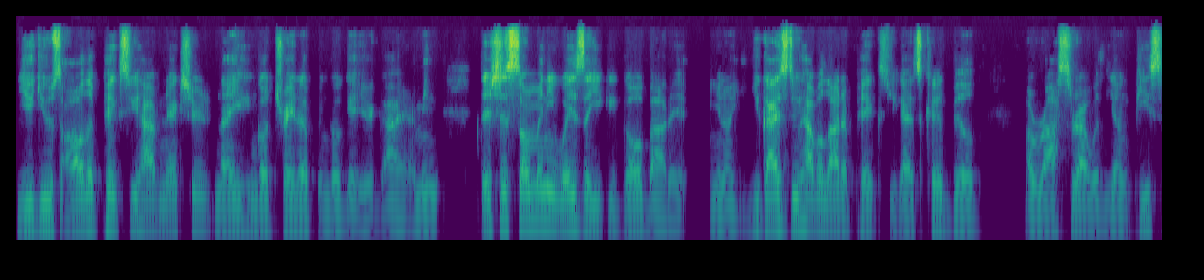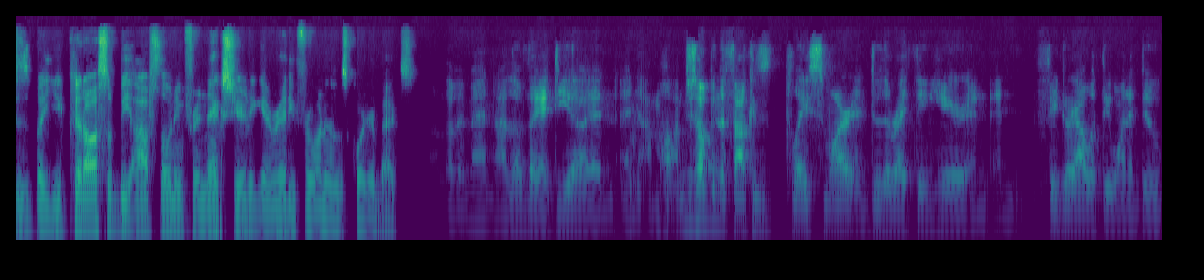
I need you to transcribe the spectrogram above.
You use all the picks you have next year. Now you can go trade up and go get your guy. I mean, there's just so many ways that you could go about it. You know, you guys do have a lot of picks. You guys could build a roster out with young pieces, but you could also be offloading for next year to get ready for one of those quarterbacks. I love it, man. I love the idea, and and I'm I'm just hoping the Falcons play smart and do the right thing here, and and figure out what they want to do.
